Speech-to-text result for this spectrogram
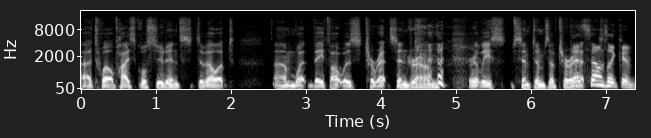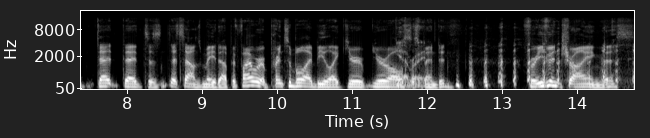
Uh, 12 high school students developed um, what they thought was Tourette syndrome, or at least symptoms of Tourette. That sounds like a that that does that sounds made up. If I were a principal, I'd be like, "You're you're all Yeah, right. for even trying this."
